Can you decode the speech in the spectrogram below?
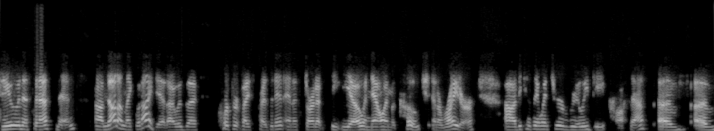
do an assessment um, not unlike what I did. I was a corporate vice president and a startup CEO, and now I'm a coach and a writer uh, because I went through a really deep process of of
